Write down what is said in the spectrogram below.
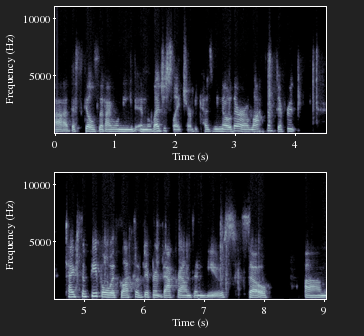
uh, the skills that I will need in the legislature because we know there are lots of different types of people with lots of different backgrounds and views. So um,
